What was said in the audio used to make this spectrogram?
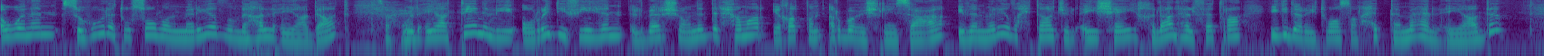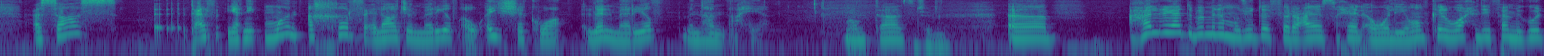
اولا سهولة وصول المريض لهالعيادات. صحيح. والعيادتين اللي already فيهن البرشا وند الحمر يغطن 24 ساعة. إذا المريض احتاج لأي شيء خلال هالفترة يقدر يتواصل حتى مع العيادة. أساس تعرف يعني ما نأخر في علاج المريض أو أي شكوى للمريض من هالناحية ممتاز جميل آه هل العيادة بما إنها موجودة في الرعاية الصحية الأولية ممكن الواحد يفهم يقول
